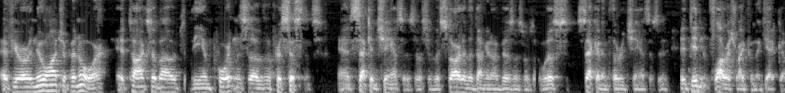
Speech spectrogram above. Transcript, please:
If you're a new entrepreneur, it talks about the importance of persistence and second chances. So the start of the Dunkin' Donuts business was, was second and third chances. It, it didn't flourish right from the get go.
